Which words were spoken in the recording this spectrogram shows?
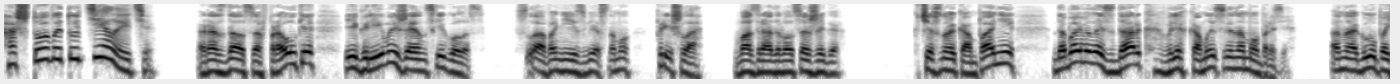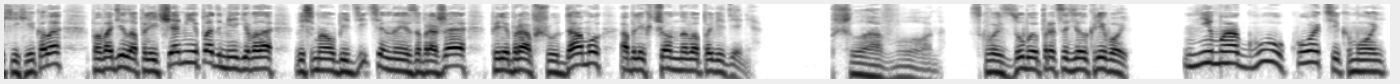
а что вы тут делаете? — раздался в проулке игривый женский голос. — Слава неизвестному, пришла, возрадовался Жига. К честной компании добавилась Дарк в легкомысленном образе. Она глупо хихикала, поводила плечами и подмигивала, весьма убедительно изображая перебравшую даму облегченного поведения. «Пшла вон!» — сквозь зубы процедил кривой. «Не могу, котик мой!»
